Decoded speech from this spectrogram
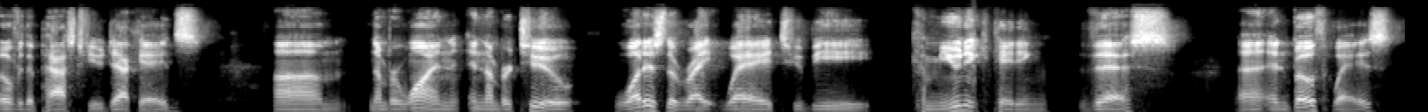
over the past few decades? Um, number one. And number two, what is the right way to be communicating this uh, in both ways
